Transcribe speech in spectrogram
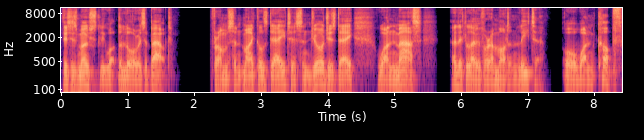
This is mostly what the law is about, from St. Michael's Day to St. George's Day, one mass, a little over a modern litre, or one kopf,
